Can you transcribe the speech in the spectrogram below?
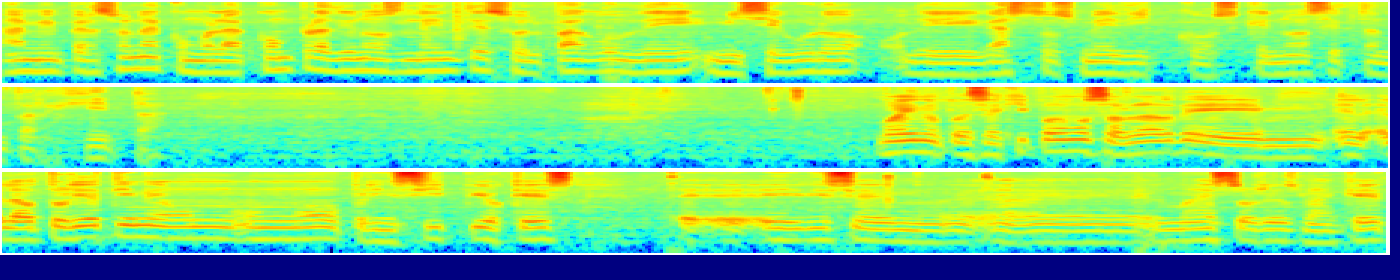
a mi persona como la compra de unos lentes o el pago de mi seguro de gastos médicos que no aceptan tarjeta. Bueno, pues aquí podemos hablar de... mm, la autoridad tiene un, nuevo principio que es, eh, y dicen eh, el maestro Ríos Blanquet,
